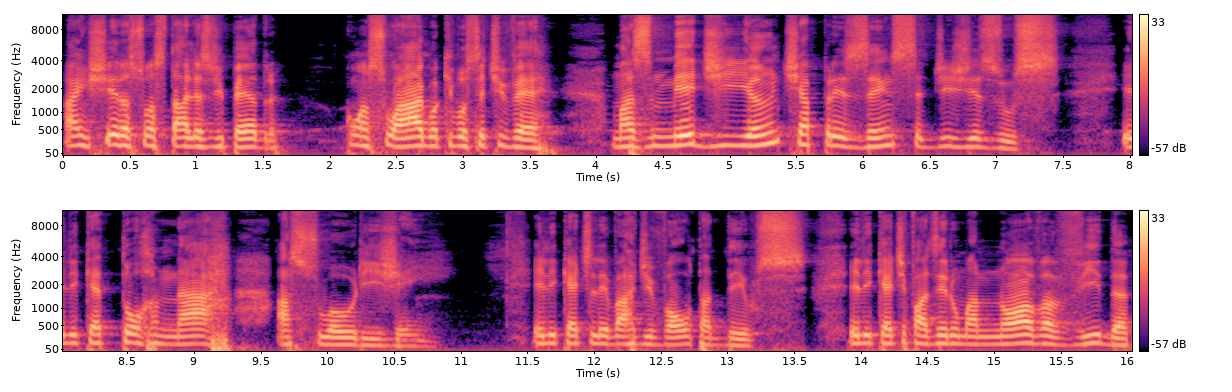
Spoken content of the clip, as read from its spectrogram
a encher as suas talhas de pedra com a sua água que você tiver, mas mediante a presença de Jesus, Ele quer tornar a sua origem. Ele quer te levar de volta a Deus. Ele quer te fazer uma nova vida,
